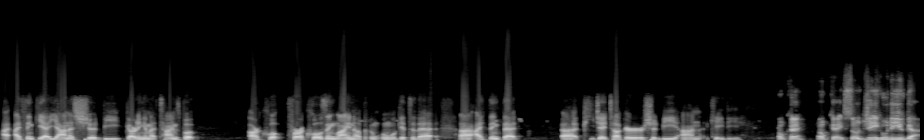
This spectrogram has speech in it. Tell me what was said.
I, I think, yeah, Giannis should be guarding him at times. But our clo- for our closing lineup, and, we'll get to that. Uh, I think that uh, PJ Tucker should be on KD. Okay, okay. So, G, who do you got?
